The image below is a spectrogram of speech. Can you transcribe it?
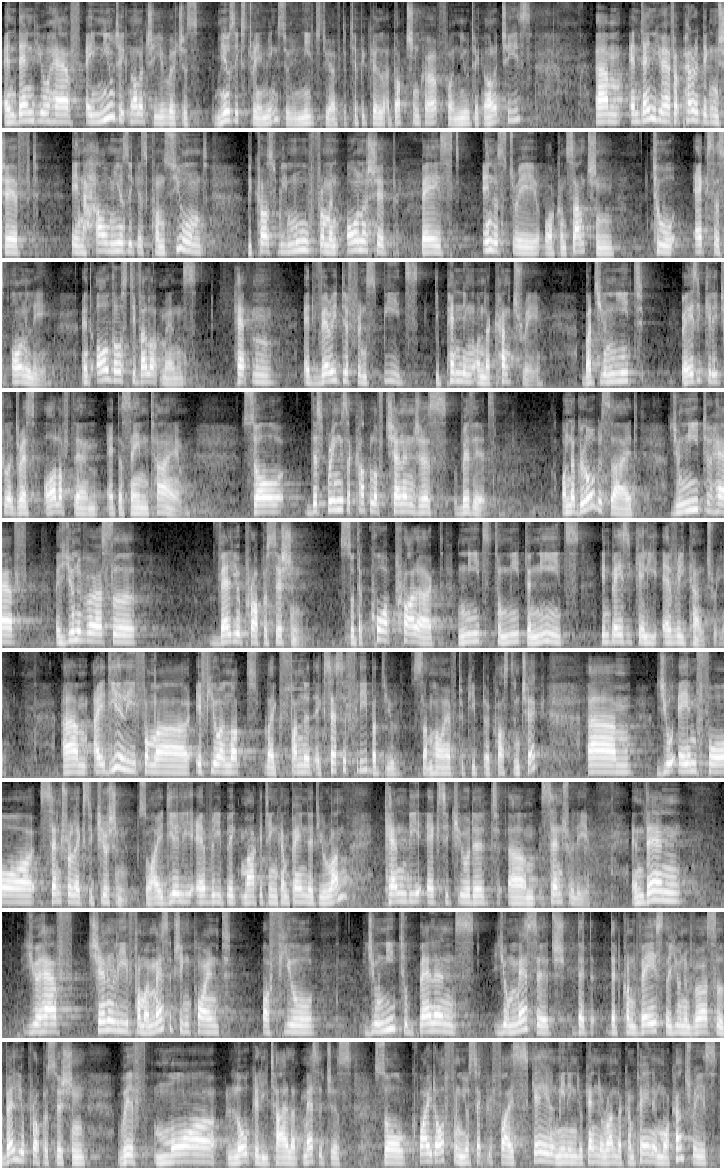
and then you have a new technology, which is music streaming, so you need to have the typical adoption curve for new technologies. Um, and then you have a paradigm shift in how music is consumed because we move from an ownership-based industry or consumption to access only. And all those developments happen at very different speeds depending on the country, but you need basically to address all of them at the same time. So this brings a couple of challenges with it. On the global side, you need to have a universal value proposition. So the core product needs to meet the needs in basically every country. Um, ideally, from a, if you are not like funded excessively, but you somehow have to keep the cost in check, um, you aim for central execution. So ideally, every big marketing campaign that you run can be executed um, centrally. And then you have generally, from a messaging point of view, you need to balance your message that, that conveys the universal value proposition with more locally tailored messages. So quite often you sacrifice scale, meaning you can run the campaign in more countries,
